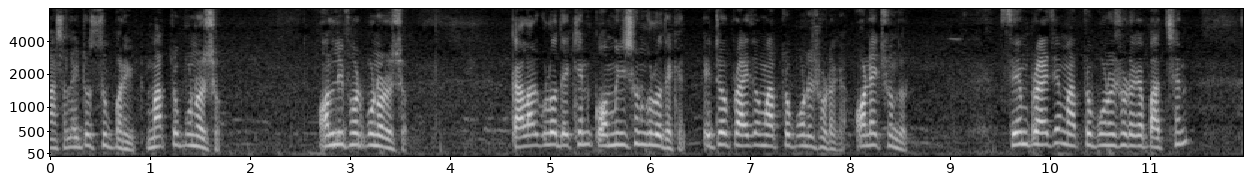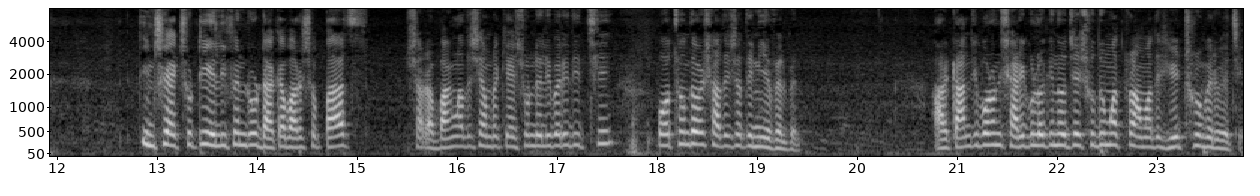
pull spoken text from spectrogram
মাশাল্লাহ এটাও সুপার হিট, মাত্র পনেরোশো। অনলি ফর পনেরোশো। কালারগুলো দেখেন কম্বিনেশনগুলো দেখেন। এটাও প্রাইসও মাত্র পনেরোশো টাকা। অনেক সুন্দর। সেম প্রাইসে মাত্র পনেরোশো টাকা পাচ্ছেন। তিনশো একষট্টি এলিফেন্ট রোড ঢাকা বারোশো পাঁচ। সারা বাংলাদেশে আমরা ক্যাশ অন ডেলিভারি দিচ্ছি। পছন্দ হওয়ার সাথে সাথে নিয়ে ফেলবেন। আর কাঞ্জিবরণ শাড়িগুলো কিন্তু হচ্ছে শুধুমাত্র আমাদের হিট শোরুমে রয়েছে।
